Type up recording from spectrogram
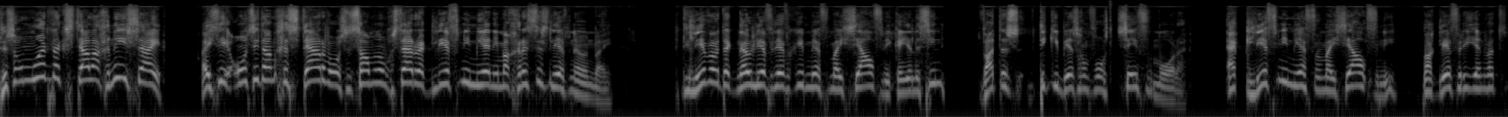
dis onmoendlik stellig nie, sê hy, hy sê, ons het dan gesterwe, ons het saam met hom gesterwe, ek leef nie meer nie, maar Christus leef nou in my. Die leven wat ek nou leef, leef ek nie meer vir myself nie. Kan julle sien, wat is Tiekie bezig om vir ons te sê vanmorgen? Ek leef nie meer vir myself nie, maar ek leef vir die een wat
